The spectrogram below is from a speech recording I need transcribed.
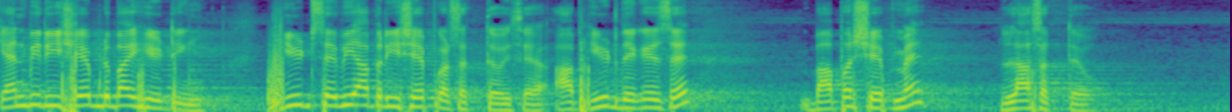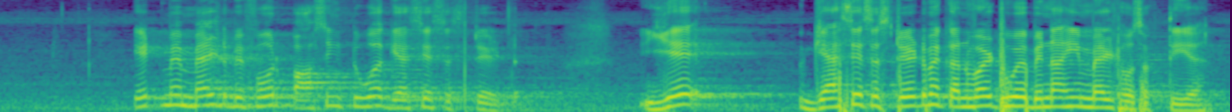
Can be reshaped by heating heat से भी आप रीशेप कर सकते हो इसे। आप हीट देके इसे वापस शेप में ला सकते हो। It may melt before passing to a gaseous state ये गैसियस स्टेट में कन्वर्ट हुए बिना ही मेल्ट हो सकती है।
